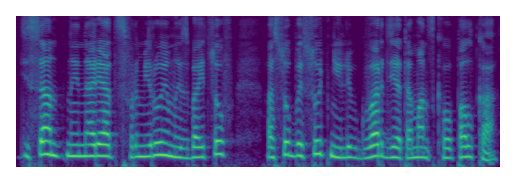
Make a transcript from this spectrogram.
Десантный наряд, сформируемый из бойцов особой сотни гвардии атаманского полка.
